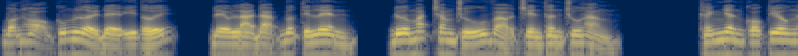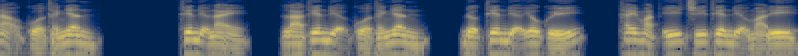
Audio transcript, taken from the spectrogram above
Bọn họ cũng lời để ý tới, đều là đạp bước tiến lên, đưa mắt chăm chú vào trên thân chu hằng. Thánh nhân có kiêu ngạo của thánh nhân. Thiên địa này là thiên địa của thánh nhân, được thiên địa yêu quý, thay mặt ý chí thiên địa mà đi.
